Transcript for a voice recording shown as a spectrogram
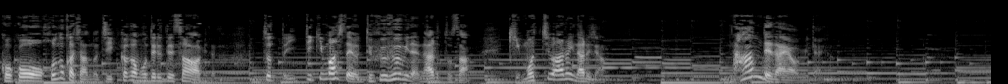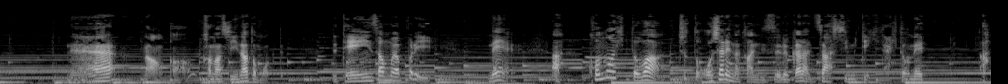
ここ、ほのかちゃんの実家がモデルでさ、みたいな。ちょっと行ってきましたよ、ドゥフフみたいになるとさ、気持ち悪いなるじゃん。なんでだよ、みたいな。ねえ、なんか悲しいなと思って。で、店員さんもやっぱり、ねえ、あ、この人はちょっとおしゃれな感じするから雑誌見てきた人ね。あ、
